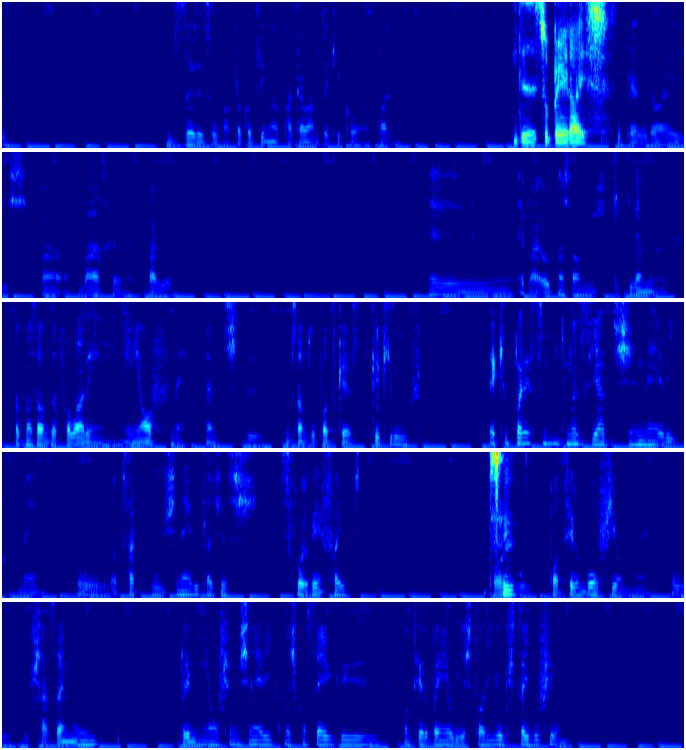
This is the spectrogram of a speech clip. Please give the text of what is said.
Besouro Azul, vá, para continuar, para acabarmos aqui com a parte De super-heróis. super-heróis ba- barra Star Wars. É, epá, é o que nós estávamos, tivemos, é o que nós estávamos a falar em, em off, né? antes de começarmos o podcast, que aquilo, aquilo parece-me demasiado genérico, né? Apesar que o genérico às vezes, se for bem feito, pode, pode ser um bom filme, né? O, o Shazam 1 para mim é um filme genérico, mas consegue conter bem ali a história e eu gostei do filme.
